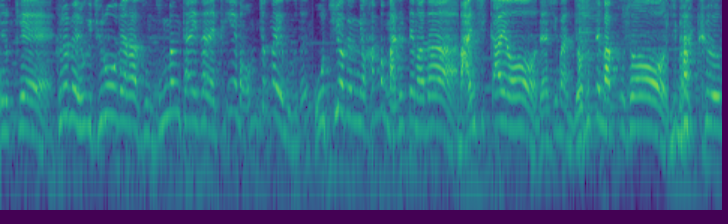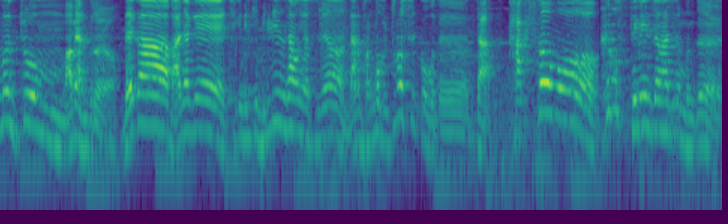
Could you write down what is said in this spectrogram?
이렇게. 그러면 여기 들어오면 그럼 궁병 타이탄의 피해가 엄청나게 보거든? 5티어 병력 한방 맞을 때마다 만씩 까요. 내가 지금 한 6대 맞고서 이만큼은 좀 마음에 안 들어요. 내가 만약에 지금 이렇게 밀리는 상황이었으면 나는 방법을 뚫었을 거거든 자 각 서버 크로스 디멘션 하시는 분들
